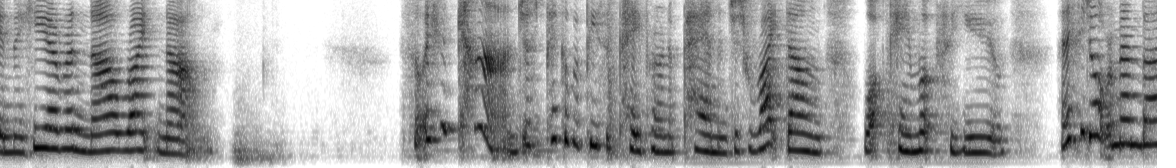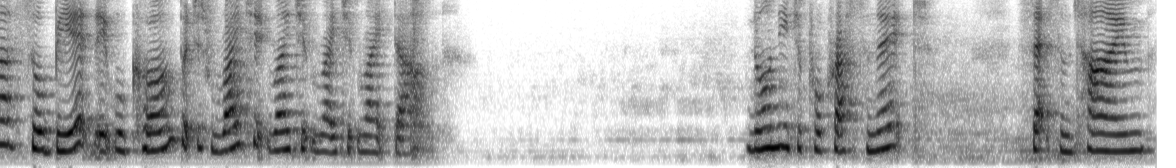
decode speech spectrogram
in the here and now, right now. So, if you can, just pick up a piece of paper and a pen and just write down what came up for you. And if you don't remember, so be it, it will come, but just write it, write it, write it, write down. No need to procrastinate. Set some time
